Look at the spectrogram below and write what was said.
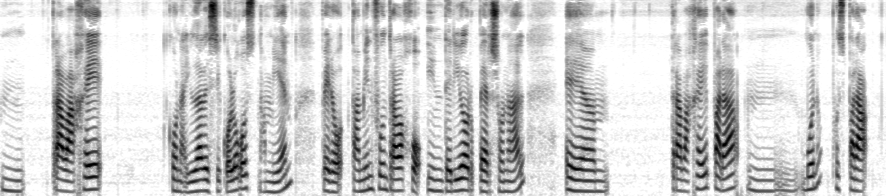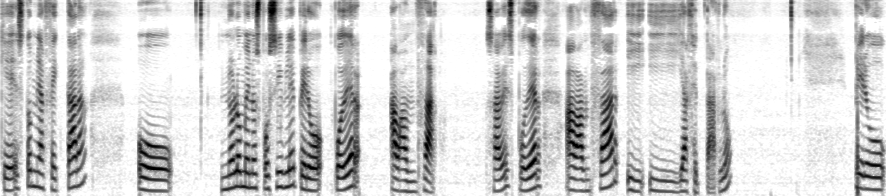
mm, trabajé con ayuda de psicólogos también, pero también fue un trabajo interior personal. Em, trabajé para, mm, bueno, pues para que esto me afectara o no lo menos posible, pero poder avanzar, ¿sabes? Poder avanzar y, aceptarlo. Pero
